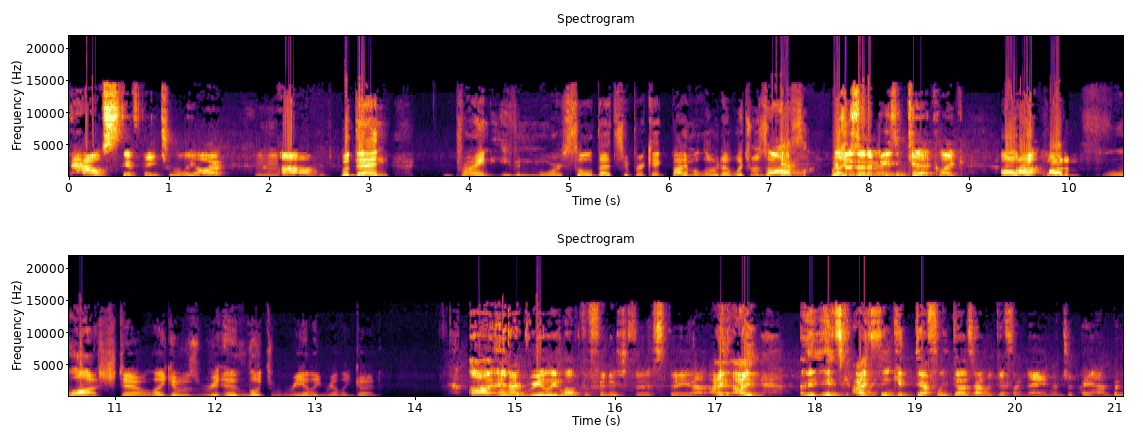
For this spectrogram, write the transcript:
how stiff they truly are. Mhm. Um, But then Bryan even more sold that super kick by Maluta, which was yeah, awesome. which Like, is an amazing kick. Like, oh, he uh, caught him flush too. Like it was, re- it looked really, really good. Uh, and I really love to finish this. They, uh, I, I, it's, I think it definitely does have a different name in Japan, but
